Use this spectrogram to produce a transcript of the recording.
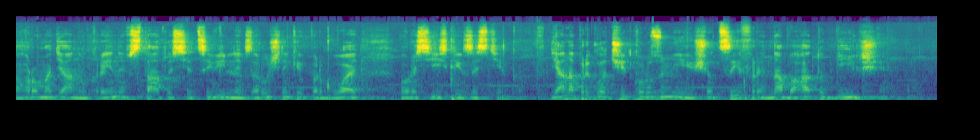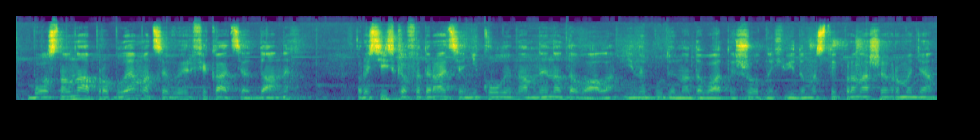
громадян України в статусі цивільних заручників перебувають у російських застінках. Я, наприклад, чітко розумію, що цифри набагато більші, бо основна проблема це верифікація даних. Російська Федерація ніколи нам не надавала і не буде надавати жодних відомостей про наших громадян.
